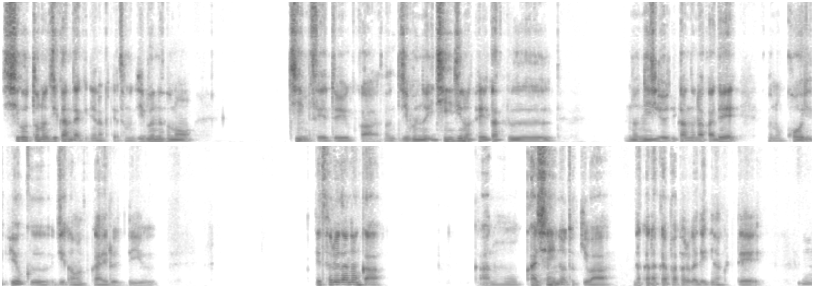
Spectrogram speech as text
仕事の時間だけじゃなくて、その自分のその人生というか、その自分の一日の生活の24時間の中で、その効率よく時間を使えるっていう。で、それがなんか、あの、会社員の時は、なかなかやっぱそれができなくて、うんう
